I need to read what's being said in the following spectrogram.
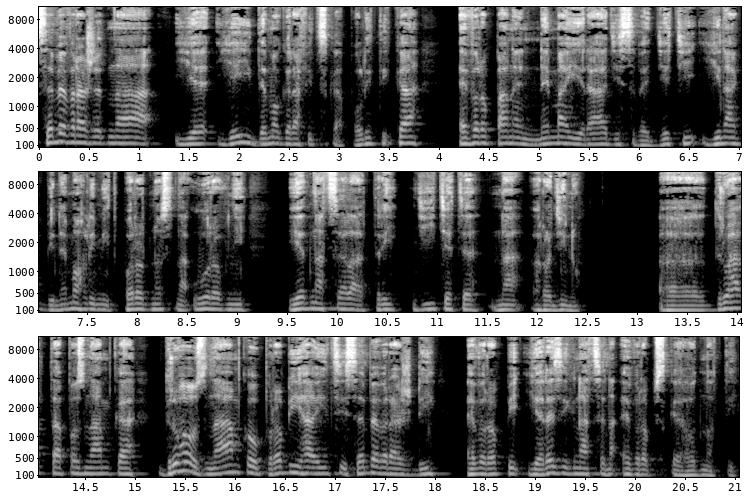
sebevražedná je její demografická politika, Evropané nemají rádi své děti, jinak by nemohli mít porodnost na úrovni 1,3 dítěte na rodinu. E, druhá tá poznámka. Druhou známkou probíhající sebevraždy Evropy je rezignace na evropské hodnoty.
